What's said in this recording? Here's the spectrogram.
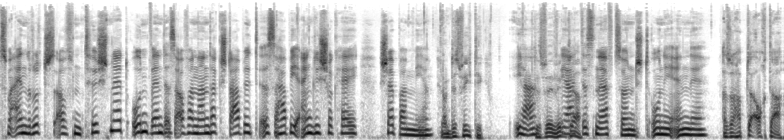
Zum einen rutscht es auf den Tisch nicht und wenn das aufeinander gestapelt ist, habe ich eigentlich schon kein Scheppern mehr. Und das ist wichtig. Ja, Das wäre ja klar. das nervt sonst ohne Ende. Also habt ihr auch da.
